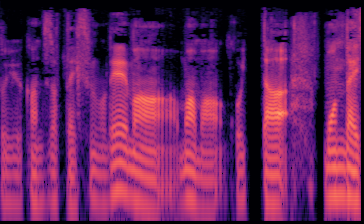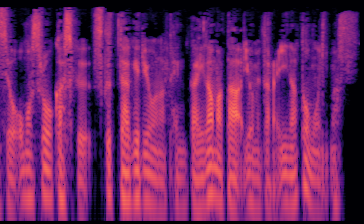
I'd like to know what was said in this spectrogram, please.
という感じだったりするので、まあまあまあ、こういった問題児を面白おかしく作ってあげるような展開がまた読めたらいいなと思います。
